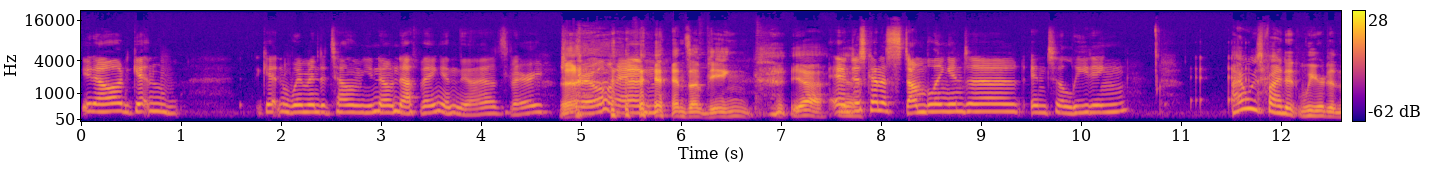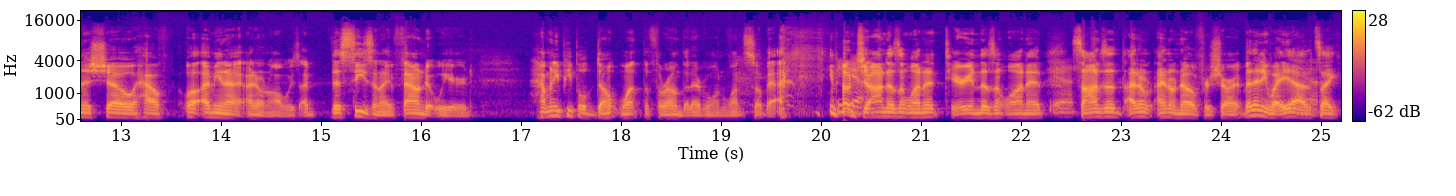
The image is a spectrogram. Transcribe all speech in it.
you know, and getting getting women to tell him you know nothing, and yeah, that's very true, and. it ends up being, yeah. and yeah. just kind of stumbling into into leading. I always find it weird in this show how well I mean I, I don't always I, this season I found it weird how many people don't want the throne that everyone wants so bad you know Yeah. Jon doesn't want it Tyrion doesn't want it Yeah. Sansa I don't I don't know for sure but anyway yeah, Yeah. it's like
